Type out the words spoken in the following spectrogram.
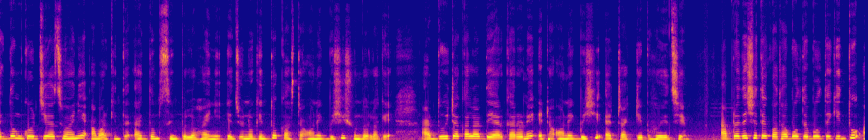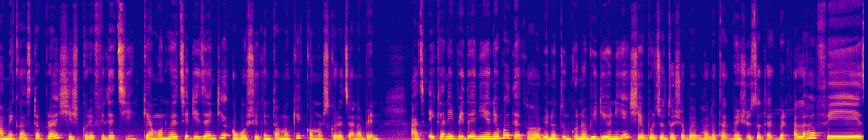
একদম গর্জিয়াস হয়নি, আবার কিন্তু একদম সিম্পলও হয়নি। এর জন্য কিন্তু কাজটা অনেক বেশি সুন্দর লাগে। আর দুইটা কালার দেওয়ার কারণে এটা অনেক বেশি অ্যাট্রাকটিভ হয়েছে। আপনাদের সাথে কথা বলতে বলতে কিন্তু আমি কাজটা প্রায় শেষ করে ফেলেছি। কেমন হয়েছে ডিজাইনটি অবশ্যই কিন্তু আমাকে কমেন্টস করে জানাবেন। আজ এখানেই বিদায় নিয়ে নেব। দেখা হবে নতুন কোনো ভিডিও নিয়ে। সে পর্যন্ত সবাই ভালো থাকবেন, সুস্থ থাকবেন। আল্লাহ হাফিজ।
